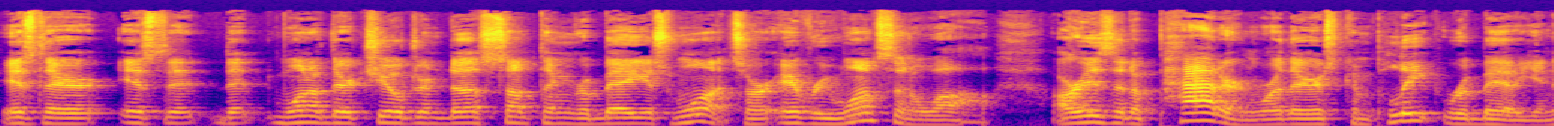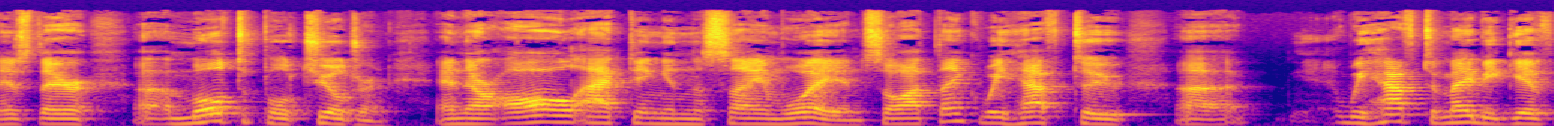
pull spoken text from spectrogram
Is there is that that one of their children does something rebellious once or every once in a while? Or is it a pattern where there's complete rebellion? Is there uh, multiple children and they're all acting in the same way? And so I think we have to. Uh, we have to maybe give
